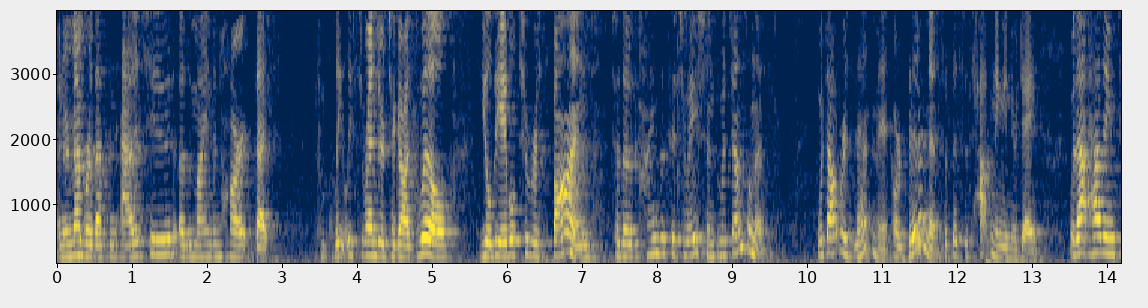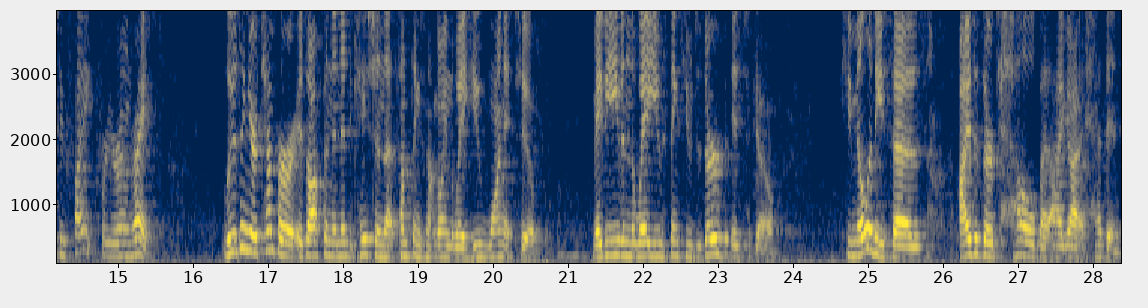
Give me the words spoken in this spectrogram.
and remember that's an attitude of the mind and heart that's completely surrendered to God's will, you'll be able to respond to those kinds of situations with gentleness, without resentment or bitterness that this is happening in your day, without having to fight for your own rights. Losing your temper is often an indication that something's not going the way you want it to maybe even the way you think you deserve it to go. Humility says, I deserved hell, but I got heaven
